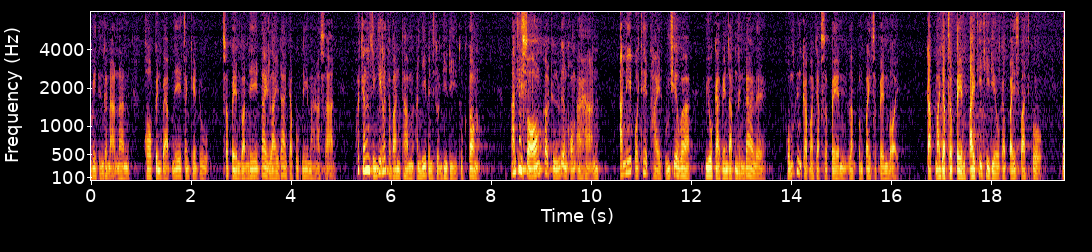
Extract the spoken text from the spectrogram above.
ไม่ถึงขนาดนั้น พอเป็นแบบนี้สังเกตดูสเปนวันนี้ได้รายได้จากพวกนี้มหาศาล เพราะฉะนั้นสิ่งที่รัฐบาลทำอันนี้เป็นส่วนที่ดีถูกต้อง อันที่สองก็คือเรื่องของอาหาร อันนี้ประเทศไทยผมเชื่อว่ามีโอกาสเป็นอันดับหนึ่งได้เลย ผมเพิ่งกลับมาจากสเปนหลังผมไปสเปนบ่อย กลับมาจากสเปนไปที่ที่เดียวครับไปสปาสโก ไป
